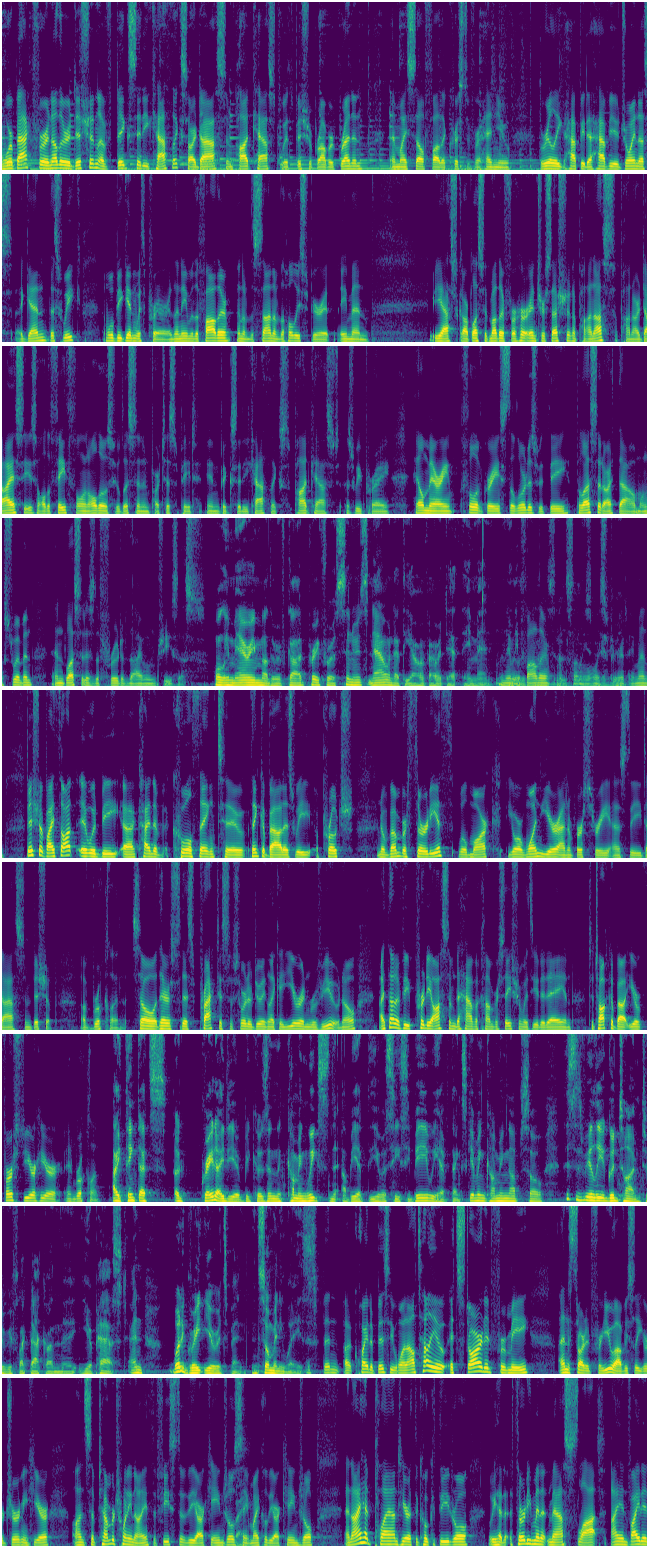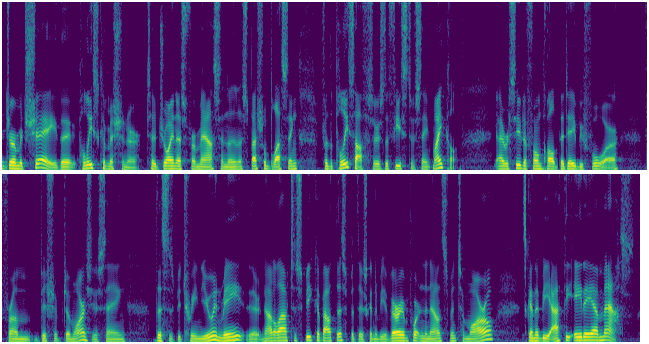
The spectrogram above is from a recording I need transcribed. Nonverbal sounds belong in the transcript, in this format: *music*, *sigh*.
And we're back for another edition of Big City Catholics, our diocesan podcast with Bishop Robert Brennan and myself, Father Christopher Heanue. We're really happy to have you join us again this week, and we'll begin with prayer. In the name of the Father, and of the Son, and of the Holy Spirit, amen. We ask our Blessed Mother for her intercession upon us, upon our diocese, all the faithful, and all those who listen and participate in Big City Catholics podcast as we pray. Hail Mary, full of grace, the Lord is with thee. Blessed art thou amongst women, and blessed is the fruit of thy womb, Jesus. Holy Mary, Mother of God, pray for us sinners now and at the hour of our death. Amen. In the name, of the Father, and the Son, and the Holy Spirit. Spirit. Amen. Bishop, I thought it would be a kind of cool thing to think about as we approach November 30th will mark your one year anniversary as the diocesan bishop of Brooklyn. So there's this practice of sort of doing like a year in review, no? I thought it'd be pretty awesome to have a conversation with you today and to talk about your first year here in Brooklyn. I think that's a great idea because in the coming weeks I'll be at the USCCB. We have Thanksgiving coming up, so this is really a good time to reflect back on the year past and what a great year it's been in so many ways. It's been uh, quite a busy one. I'll tell you, it started for me, and it started for you, obviously, your journey here on September 29th, the Feast of the Archangel, right. St. Michael the Archangel. And I had planned here at the Co Cathedral, we had a 30 minute Mass slot. I invited Dermot Shea, the police commissioner, to join us for Mass and then a special blessing for the police officers, the Feast of St. Michael. I received a phone call the day before from Bishop DiMarzio saying, this is between you and me. They're not allowed to speak about this, but there's going to be a very important announcement tomorrow. It's going to be at the 8 a.m. Mass.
